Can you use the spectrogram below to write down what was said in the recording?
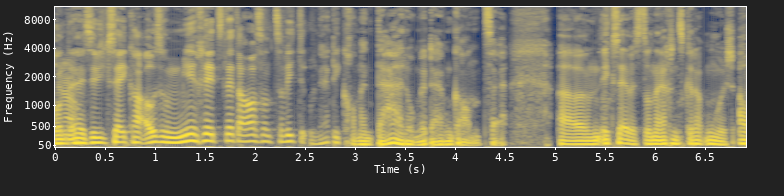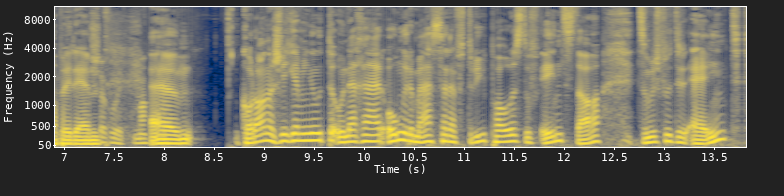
und dann haben sie wie gesagt, also, mir jetzt das und so weiter. Und dann die Kommentare unter dem Ganzen. Ähm, ich sehe, was du nächstens gerade musst. Aber, ähm, gut, ähm, Corona-Schwiegeminute und nachher unter dem SRF 3 Post auf Insta, zum Beispiel der Eint.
